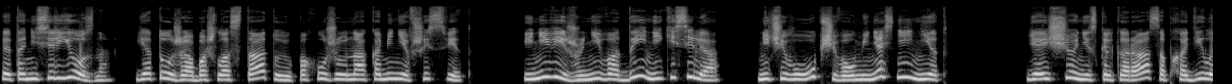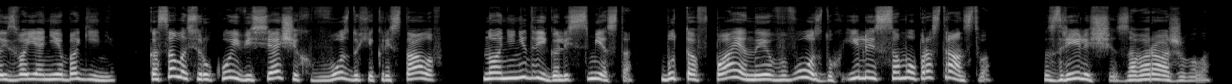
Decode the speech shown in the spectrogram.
Это несерьезно. Я тоже обошла статую, похожую на окаменевший свет. И не вижу ни воды, ни киселя. Ничего общего у меня с ней нет. Я еще несколько раз обходила изваяние богини, касалась рукой висящих в воздухе кристаллов, но они не двигались с места, будто впаянные в воздух или само пространства. Зрелище завораживало,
